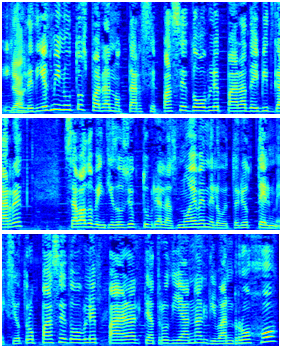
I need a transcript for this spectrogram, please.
Híjole, 10 minutos para anotarse. Pase doble para David Garrett, sábado 22 de octubre a las 9 en el auditorio Telmex. Y otro pase doble para el Teatro Diana, el Diván Rojo,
